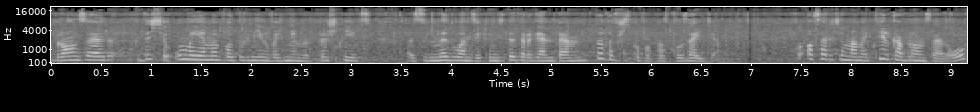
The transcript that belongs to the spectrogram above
bronzer, gdy się umyjemy po turnieju, weźmiemy prysznic z mydłem, z jakimś detergentem, to to wszystko po prostu zejdzie. W ofercie mamy kilka bronzerów.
